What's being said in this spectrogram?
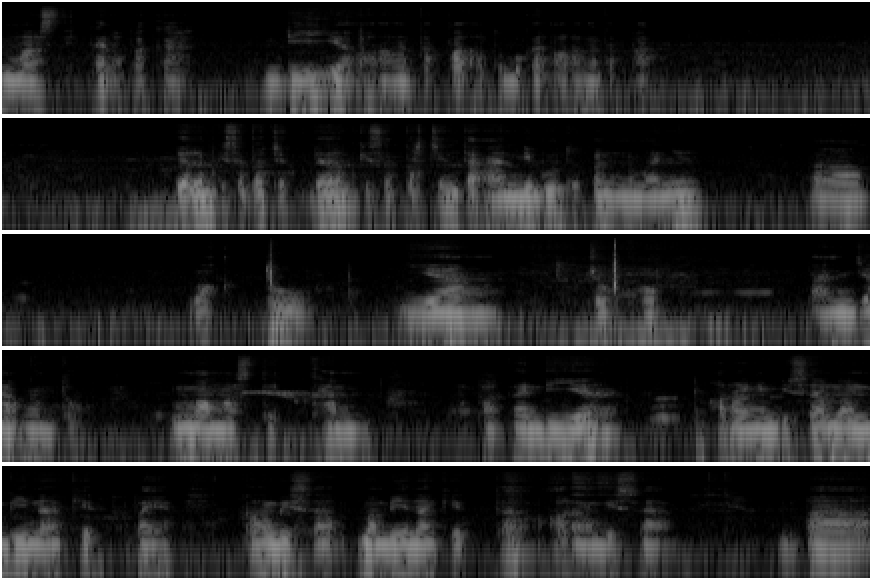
memastikan apakah dia orang yang tepat atau bukan orang yang tepat dalam kisah dalam kisah percintaan dibutuhkan namanya uh, waktu yang cukup panjang untuk memastikan apakah dia orang yang bisa membina kita apa ya orang yang bisa membina kita orang yang bisa uh,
